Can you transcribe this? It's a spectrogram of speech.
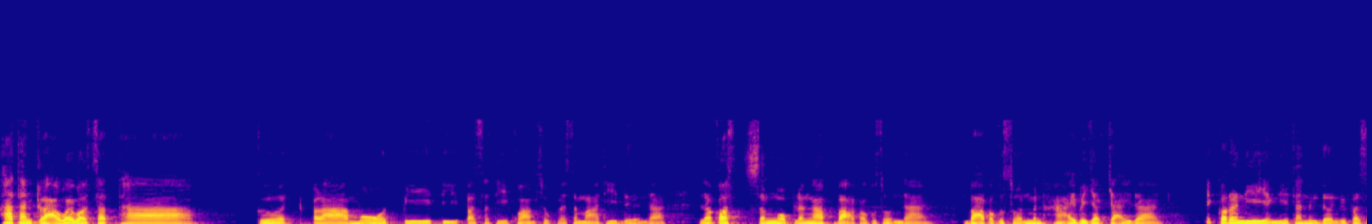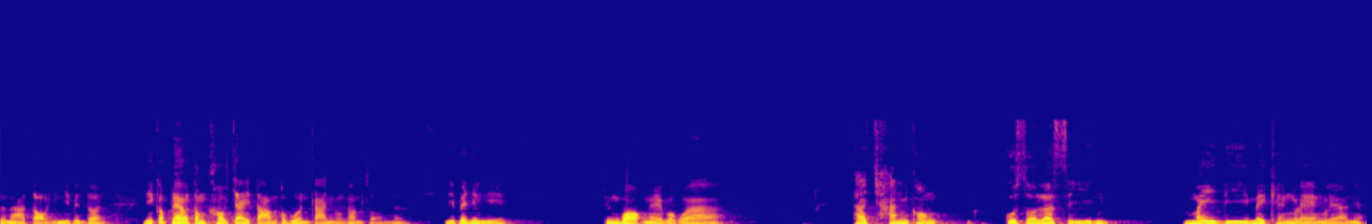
ถ้าท่านกล่าวไว้ว่าศรัทธา เกิดปลาโมดปีติปัสสติความสุขและสมาธิเดินได้ แล้วก็สงบระงับบาปอกุศลได้ บาปอกุศลมันหายไปจากใจได้ไอ้กรณีอย่างนี้ท่านถึงเดินวิปัสสนาต่ออย่างนี้เป็นต้น นี่ก็แปลว่าต้องเข้าใจตามกระบวนการของคำสอนนะนี่เป็นอย่างนี้ ถึงบอกไงบอกว่า ถ้าชั้นของกุศลศีลไม่ดีไม่แข็งแรงแล้วเนี่ย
